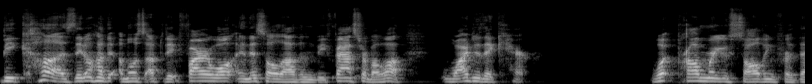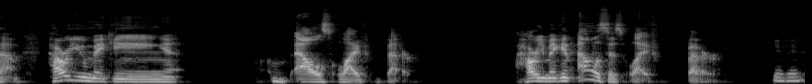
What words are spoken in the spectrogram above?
Because they don't have the most up-to-date firewall and this will allow them to be faster, blah blah. Why do they care? What problem are you solving for them? How are you making Al's life better? How are you making Alice's life better? Mm-hmm.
